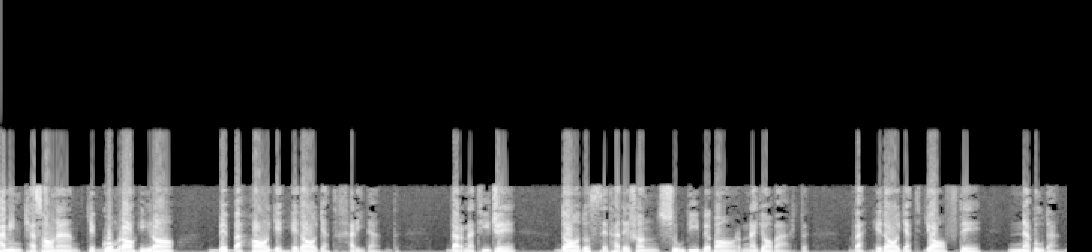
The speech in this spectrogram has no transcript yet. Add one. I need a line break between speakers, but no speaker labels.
همین کسانند که گمراهی را به بهای هدایت خریدند. در نتیجه داد و ستدشان سودی به بار نیاورد و هدایت یافته نبودند.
